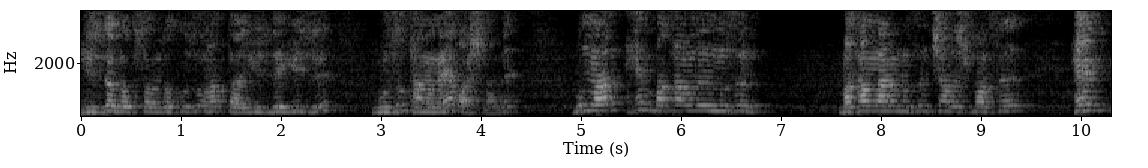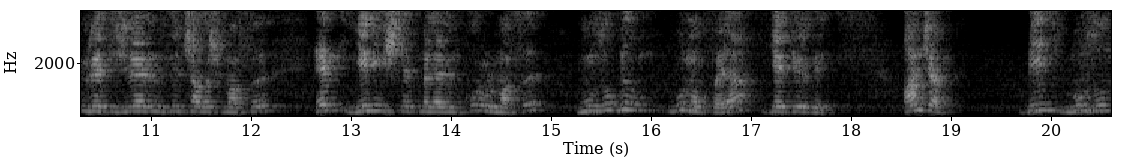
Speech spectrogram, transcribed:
%99'u hatta %100'ü muzu tanımaya başladı. Bunlar hem bakanlığımızın, bakanlarımızın çalışması, hem üreticilerimizin çalışması, hem yeni işletmelerin kurulması muzu bu, bu noktaya getirdi. Ancak biz muzun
